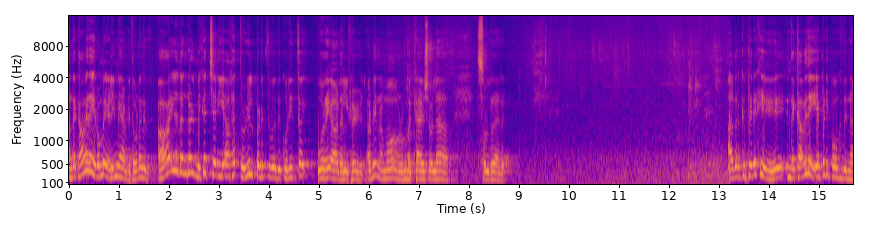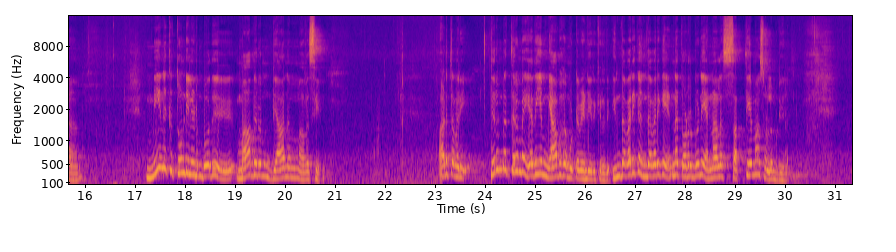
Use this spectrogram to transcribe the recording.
அந்த கவிதை ரொம்ப எளிமையாக அப்படி தொடங்குது. ஆயுதங்கள் மிகச்சரியாக தொழில்படுத்துவது குறித்த உரையாடல்கள் அப்படின்னு நம்ம ரொம்ப கேஷுவலாக சொல்கிறாரு அதற்கு பிறகு இந்த கவிதை எப்படி போகுதுன்னா மீனுக்கு தூண்டிலிடும்போது மாபெரும் தியானம் அவசியம். அடுத்த வரி திரும்ப திரும்ப எதையும் ஞாபகம் ஊட்ட வேண்டியிருக்கிறது. இந்த வரைக்கும் இந்த வரைக்கும் என்ன தொடர்புன்னு என்னால் சத்தியமாக சொல்ல முடியல.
